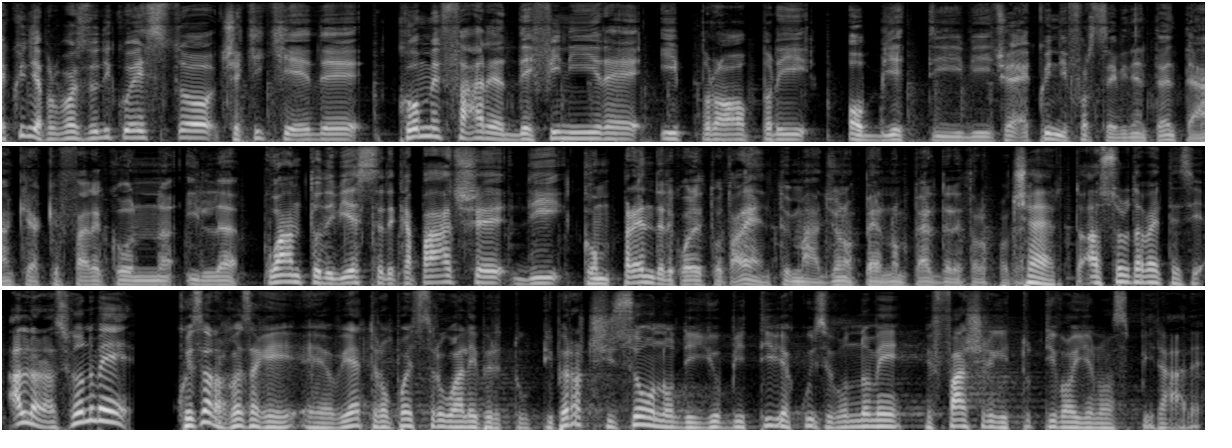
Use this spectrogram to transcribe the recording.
E quindi a proposito di questo c'è chi chiede come fare a definire i propri obiettivi, cioè quindi forse evidentemente anche a che fare con il quanto devi essere capace di comprendere qual è il tuo talento, immagino, per non perdere troppo tempo. Certo, assolutamente sì. Allora, secondo me questa è una cosa che eh, ovviamente non può essere uguale per tutti, però ci sono degli obiettivi a cui secondo me è facile che tutti vogliano aspirare,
